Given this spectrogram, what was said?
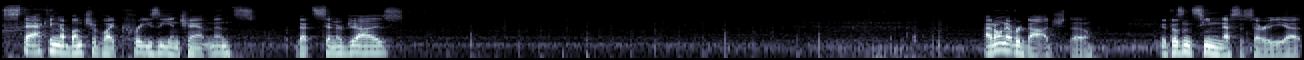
stacking a bunch of, like, crazy enchantments that synergize. I don't ever dodge, though. It doesn't seem necessary yet.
